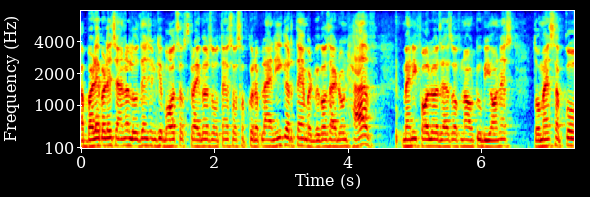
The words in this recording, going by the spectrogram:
अब बड़े बड़े चैनल होते हैं जिनके बहुत सब्सक्राइबर्स होते हैं सो सबको रिप्लाई नहीं करते हैं but because I don't have many followers as of now to be honest तो मैं सबको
